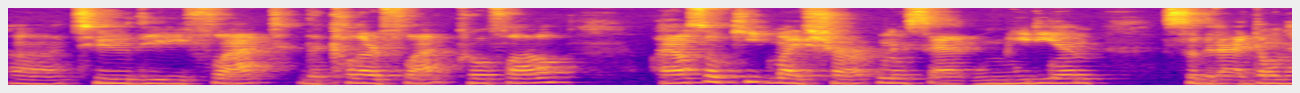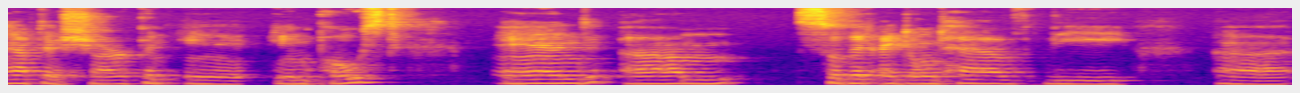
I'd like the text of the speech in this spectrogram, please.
uh, to the flat, the color flat profile. I also keep my sharpness at medium so that I don't have to sharpen in, in post and um, so that I don't have the uh,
